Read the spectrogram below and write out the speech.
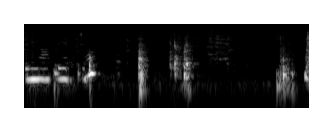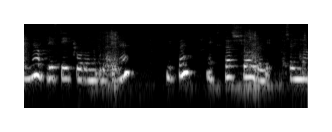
சரிங்களா? அப்படியே எடுத்துக்கலாம். அப்படியே ஸ்டேட் கோடு ஒன்று கொடுத்துருவேன் இப்போ எக்ஸ்ட்ரா ஷோல்டரு சரிங்களா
